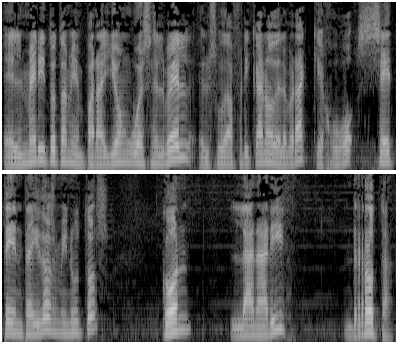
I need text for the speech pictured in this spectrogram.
el mérito también para John Wesselbell, el sudafricano del BRAC, que jugó 72 minutos con la nariz rota.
